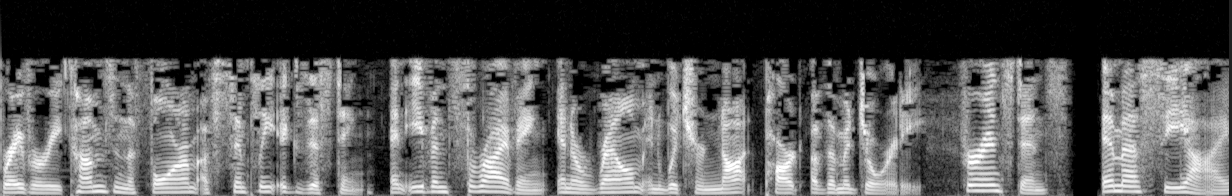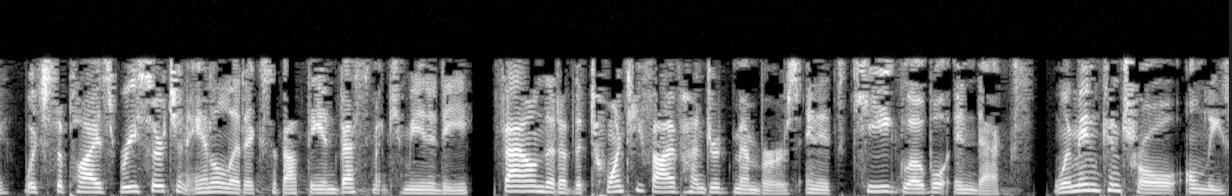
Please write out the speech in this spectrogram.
bravery comes in the form of simply existing and even thriving in a realm in which you're not part of the majority. For instance, MSCI, which supplies research and analytics about the investment community, found that of the 2,500 members in its key global index, women control only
